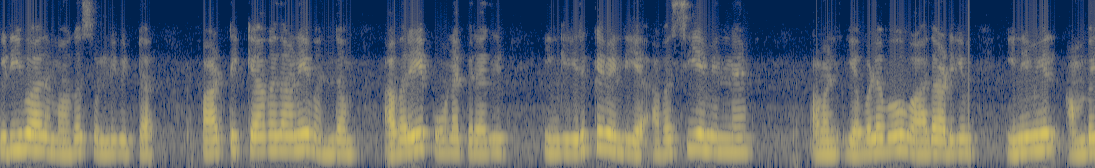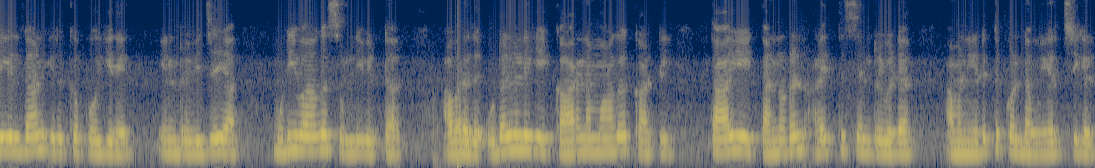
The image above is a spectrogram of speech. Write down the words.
பிடிவாதமாக சொல்லிவிட்டார். பாட்டிக்காக தானே வந்தோம். அவரே போன பிறகு இங்கு இருக்க வேண்டிய அவசியம் என்ன? அவன் எவ்வளவோ வாதாடியும் இனிமேல் அம்பையில்தான் இருக்கப் போகிறேன் என்று விஜயா முடிவாக சொல்லிவிட்டார். அவரது உடல்நிலையை காரணமாக காட்டி தாயை தன்னுடன் அழைத்து சென்றுவிட அவன் எடுத்துக்கொண்ட முயற்சிகள்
